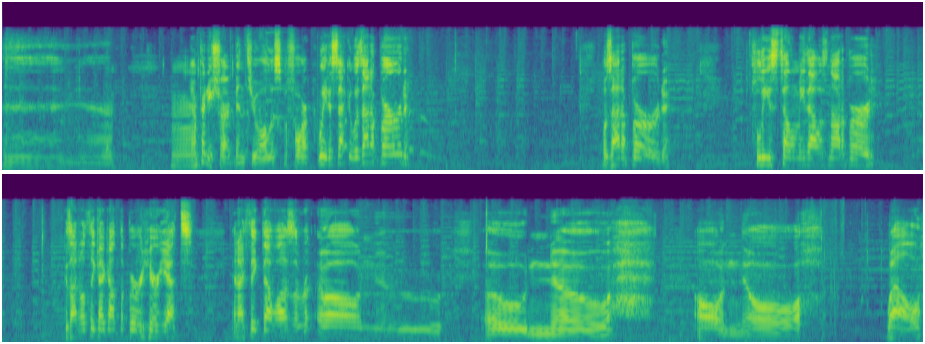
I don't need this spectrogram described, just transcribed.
Uh, Mm, I'm pretty sure I've been through all this before. Wait a second, was that a bird? Was that a bird? Please tell me that was not a bird. Because I don't think I got the bird here yet. And I think that was a... Oh, no. Oh, no. Oh, no. Well...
